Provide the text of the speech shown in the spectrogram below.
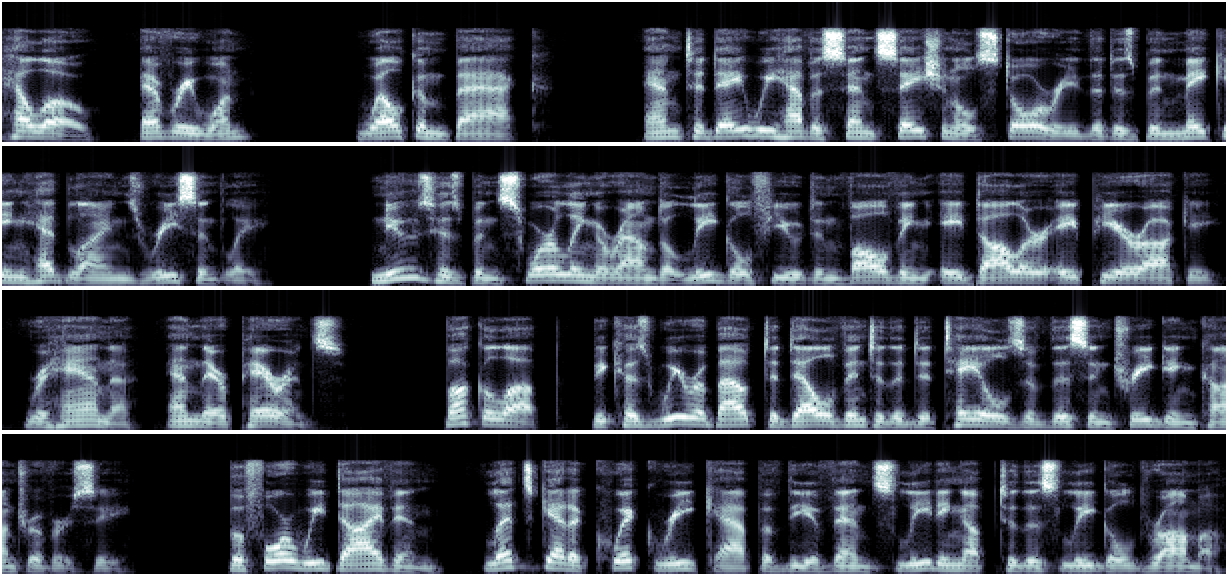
Hello, everyone. Welcome back. And today we have a sensational story that has been making headlines recently. News has been swirling around a legal feud involving A Dollar A Apiaraki, Rihanna, and their parents. Buckle up, because we're about to delve into the details of this intriguing controversy. Before we dive in, let's get a quick recap of the events leading up to this legal drama.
